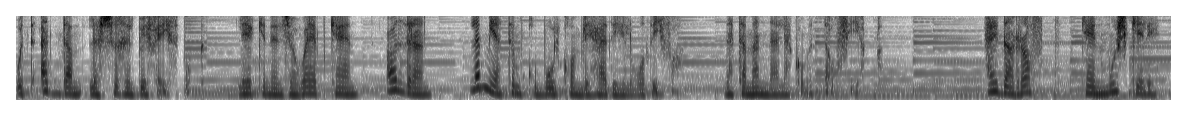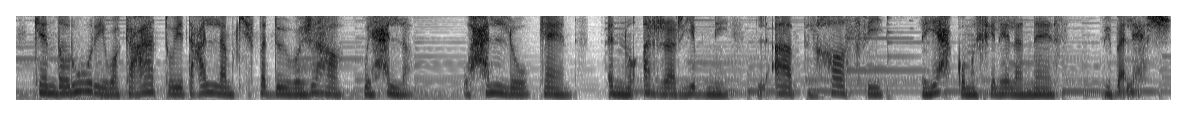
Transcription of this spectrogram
وتقدم للشغل بفيسبوك. لكن الجواب كان عذرا لم يتم قبولكم لهذه الوظيفة. نتمنى لكم التوفيق. هيدا الرفض كان مشكلة كان ضروري وكعادته يتعلم كيف بده يواجهها ويحلها. وحله كان إنه قرر يبني ال app الخاص فيه ليحكوا من خلالها الناس ببلاش.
